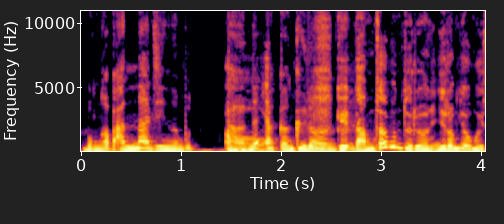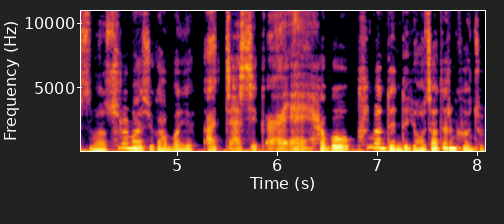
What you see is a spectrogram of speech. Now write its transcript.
뭔가 만나지는 못 하는 어. 약간 그런. 남자분들은 이런 경우 있으면 술을 마시고 한번 아 짜식 에이 하고 풀면 되는데 여자들은 그건 좀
